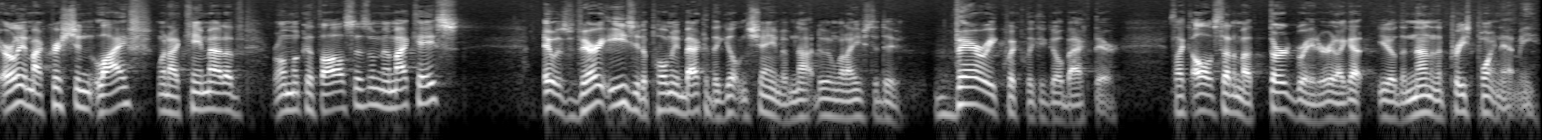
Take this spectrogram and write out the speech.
Early in my Christian life, when I came out of Roman Catholicism, in my case, it was very easy to pull me back to the guilt and shame of not doing what I used to do. Very quickly could go back there. It's like all of a sudden I'm a third grader and I got, you know, the nun and the priest pointing at me.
